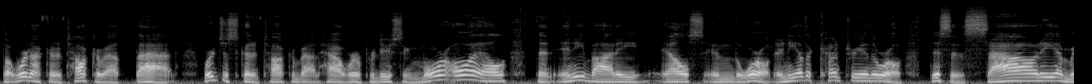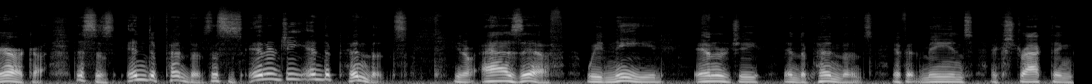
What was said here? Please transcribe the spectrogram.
but we're not going to talk about that. We're just going to talk about how we're producing more oil than anybody else in the world, any other country in the world. This is Saudi America. This is independence. This is energy independence. You know, as if we need energy independence if it means extracting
